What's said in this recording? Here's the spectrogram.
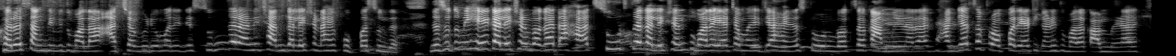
खरंच सांगते मी तुम्हाला आजच्या व्हिडिओमध्ये जे सुंदर आणि छान कलेक्शन आहे खूपच सुंदर. जसं तुम्ही हे कलेक्शन बघत आहात सूटचं कलेक्शन तुम्हाला याच्यामध्ये जे आहे ना स्टोन वर्कचं काम मिळणार आहे. धाग्याचं प्रॉपर या ठिकाणी तुम्हाला काम मिळणार आहे.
